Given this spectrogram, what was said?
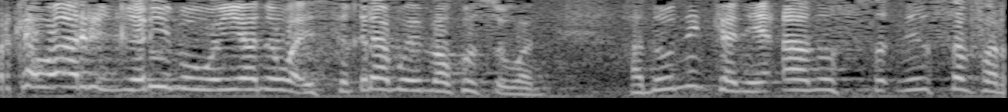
marka waa arrin gariiba weeyaano waa istiqraab weyn baa ku sugan. Hadduu ninkani aanu nin safar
